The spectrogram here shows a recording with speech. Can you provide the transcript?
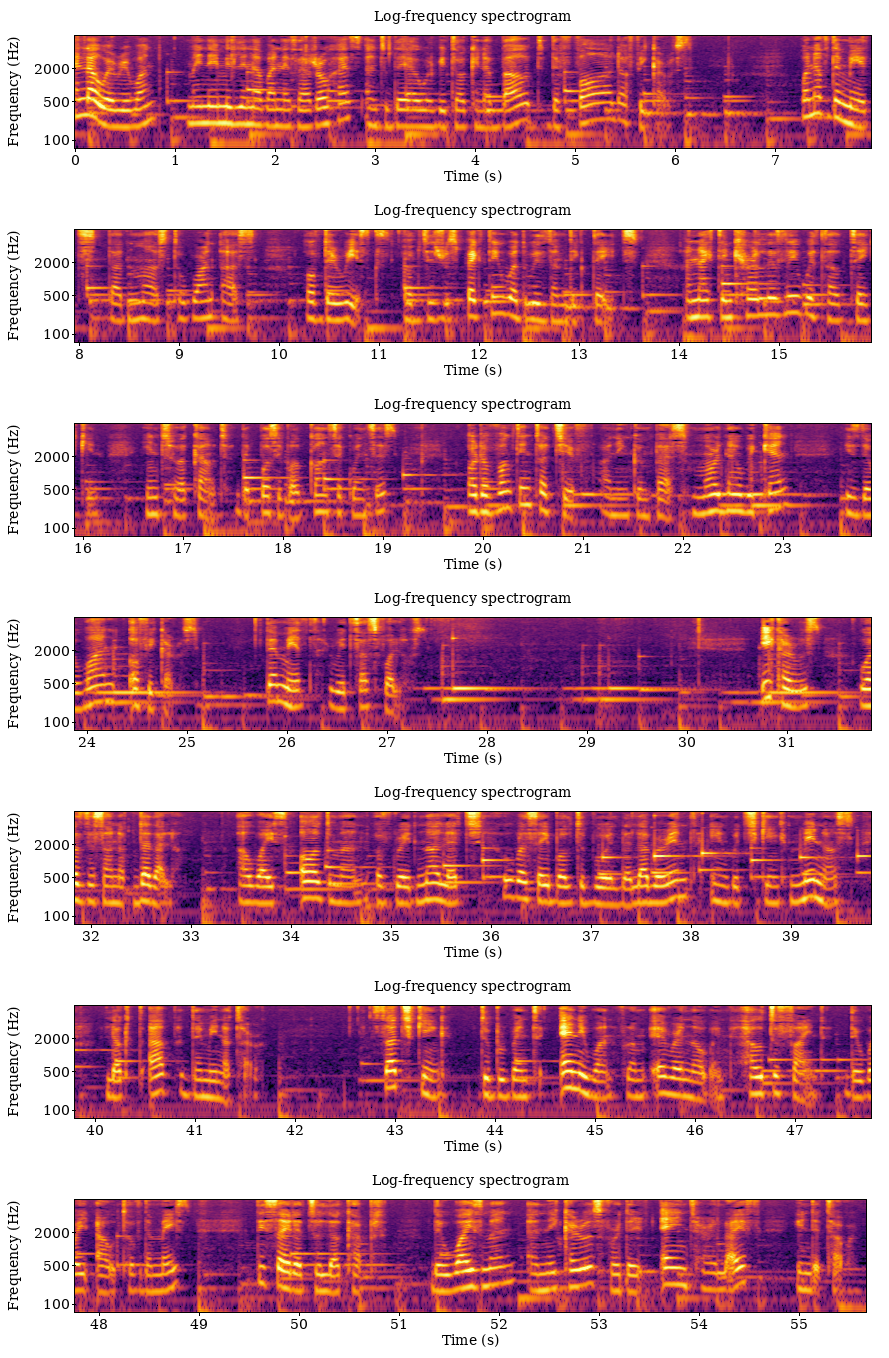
Hello everyone, my name is Lina Vanessa Rojas and today I will be talking about the fall of Icarus. One of the myths that must warn us of the risks of disrespecting what wisdom dictates and acting carelessly without taking into account the possible consequences or of wanting to achieve and encompass more than we can is the one of Icarus. The myth reads as follows. Icarus was the son of Daedalus, a wise old man of great knowledge who was able to build the labyrinth in which King Minos locked up the Minotaur. Such king, to prevent anyone from ever knowing how to find the way out of the maze, decided to lock up the wise man and Icarus for their entire life in the tower.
